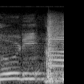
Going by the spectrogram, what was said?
थोड़ी आ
